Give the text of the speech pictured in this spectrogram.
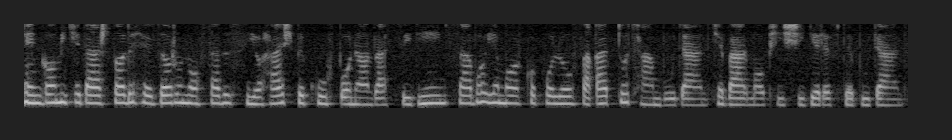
هنگامی که در سال 1938 به کوهبنان رسیدیم سوای مارکوپولو فقط دو تن بودند که بر ما پیشی گرفته بودند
